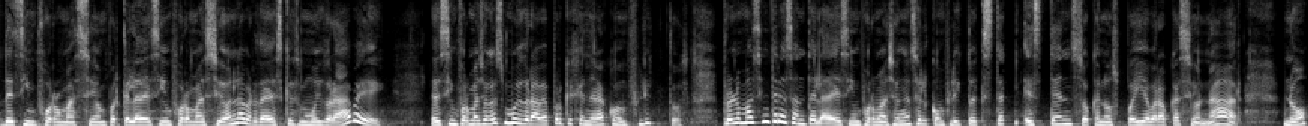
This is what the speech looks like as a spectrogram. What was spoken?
Desinformación, porque la desinformación la verdad es que es muy grave. Desinformación es muy grave porque genera conflictos. Pero lo más interesante de la desinformación es el conflicto extenso que nos puede llevar a ocasionar, ¿no?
